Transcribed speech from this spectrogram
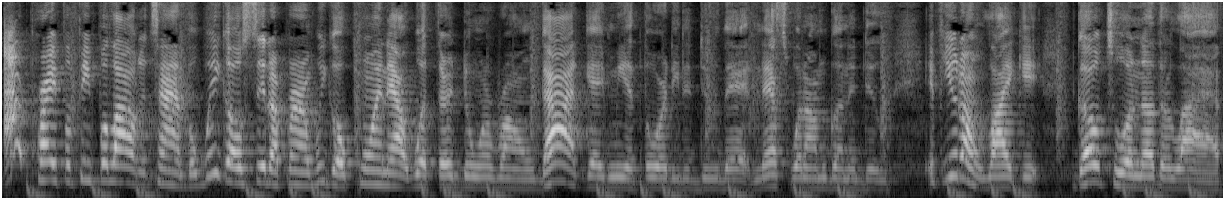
I pray for people all the time, but we go sit up there and we go point out what they're doing wrong. God gave me authority to do that, and that's what I'm going to do. If you don't like it, go to another live.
